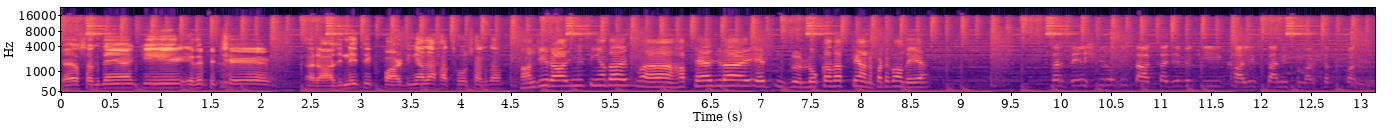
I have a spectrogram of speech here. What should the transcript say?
ਕਹਿ ਸਕਦੇ ਆ ਕਿ ਇਹਦੇ ਪਿੱਛੇ ਰਾਜਨੀਤਿਕ ਪਾਰਟੀਆਂ ਦਾ ਹੱਥ ਹੋ ਸਕਦਾ? ਹਾਂਜੀ ਰਾਜਨੀਤੀਆਂ ਦਾ ਅ, ਹੱਥ ਹੈ ਜਿਹੜਾ ਇਹ ਲੋਕਾਂ ਦਾ ਧਿਆਨ ਭਟਕਾਉਂਦੇ ਆ। ਸਰ ਦੇਸ਼ ਵਿਰੋਧੀ ਤਾਕਤਾਂ ਜਿਵੇਂ ਕਿ ਖਾਲਿਸਤਾਨੀ ਸਮਰਥਕ ਪੰਨੂ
